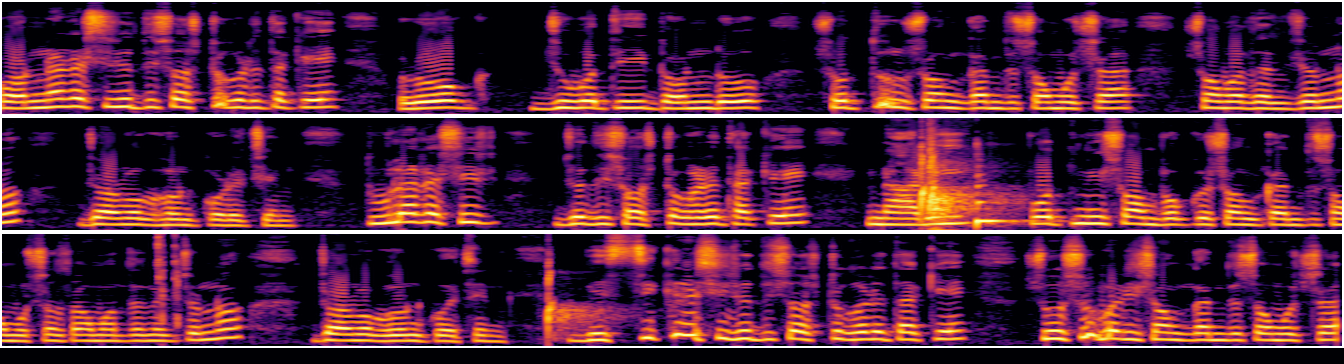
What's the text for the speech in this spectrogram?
কন্যা রাশি যদি ষষ্ঠ ঘরে থাকে, রোগ, যুবতী, দণ্ড, শত্রু সংক্রান্ত সমস্যা সমাধানের জন্য জন্মগ্রহণ করেছেন। তুলা রাশির যদি ষষ্ঠ ঘরে থাকে, নারী পত্নী সম্পর্ক সংক্রান্ত সমস্যা সমাধানের জন্য জন্মগ্রহণ করেছেন। বৃশ্চিক রাশি যদি ষষ্ঠ ঘরে থাকে, শ্বশুরবাড়ি সংক্রান্ত সমস্যা,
